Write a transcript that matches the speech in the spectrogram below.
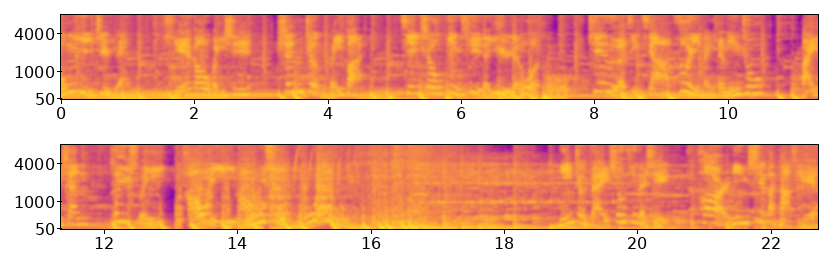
弘毅致远，学高为师，身正为范，兼收并蓄的育人沃土，天鹅颈下最美的明珠，白山黑水，桃李无数。您正在收听的是哈尔滨师范大学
